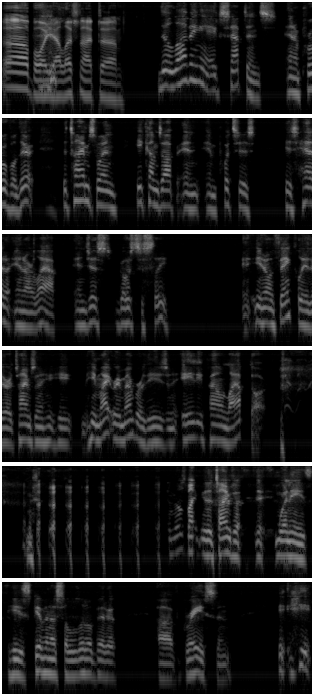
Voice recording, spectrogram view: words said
oh boy, yeah. Let's not. Um... The loving acceptance and approval. There, the times when he comes up and and puts his his head in our lap and just goes to sleep. You know, thankfully there are times when he he, he might remember that he's an 80 pound lap dog and those might be the times when he's he's given us a little bit of, of grace and he,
